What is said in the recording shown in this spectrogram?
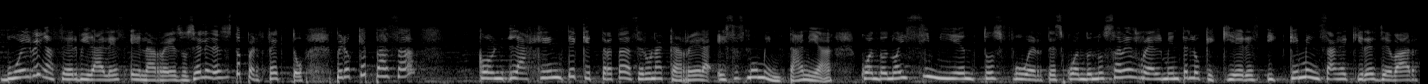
vuelven a ser virales en las redes sociales. Eso está perfecto. Pero ¿qué pasa? Con la gente que trata de hacer una carrera, esa es momentánea, cuando no hay cimientos fuertes, cuando no sabes realmente lo que quieres y qué mensaje quieres llevar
